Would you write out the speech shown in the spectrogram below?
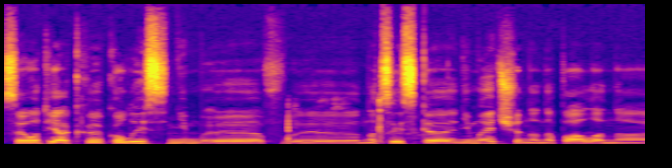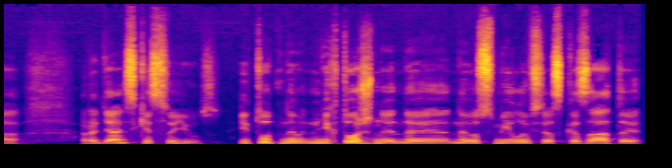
Це от як колись нім, е, ф- е, нацистська Німеччина напала на Радянський Союз. І тут не, ніхто ж не, не, не осмілився сказати:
